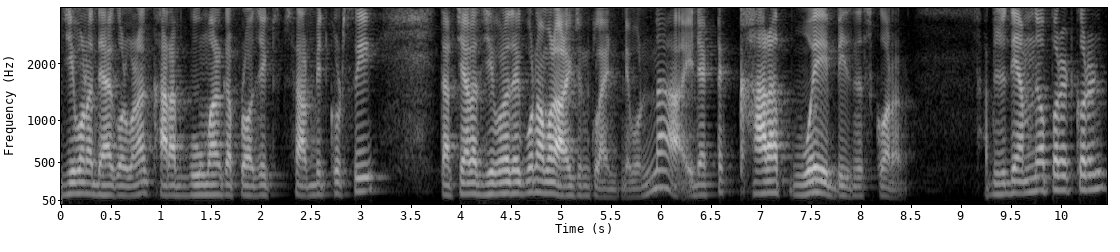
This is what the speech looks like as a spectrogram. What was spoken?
জীবনে দেখা করব না, খারাপ গুমার্কা প্রজেক্ট সাবমিট করছি, তার চেহারা জীবনে দেখব না, আমার আরেকজন ক্লায়েন্ট নেব। না, এটা একটা খারাপ ওয়ে বিজনেস করার। আপনি যদি এমনি অপারেট করেন,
